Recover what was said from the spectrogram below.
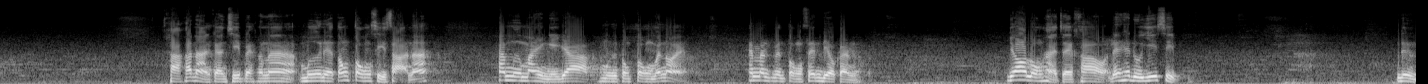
ๆขาขนาดการชี้ไปข้างหน้า มือเนี่ยต้องตรงศีรษะนะ ถ้ามือมาอย่างงี้ยาก มือตรงๆไว้หน่อย ให้มันเป็นตรงเส้นเดียวกัน ย่อลงหายใจเข้า เล่นให้ดูยี่สิบหนึ่ง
